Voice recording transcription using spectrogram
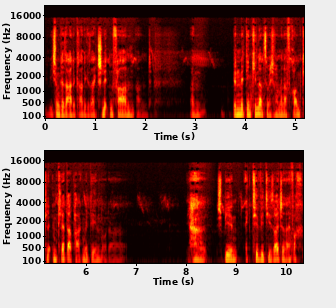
wie schon gerade gerade gesagt, Schlitten fahren und ähm, bin mit den Kindern zum Beispiel von meiner Frau im Kletterpark mit denen oder ja, spielen Activity, solche einfach,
